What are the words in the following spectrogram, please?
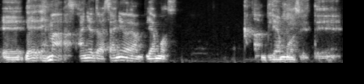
es más, año tras año ampliamos ampliamos este,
